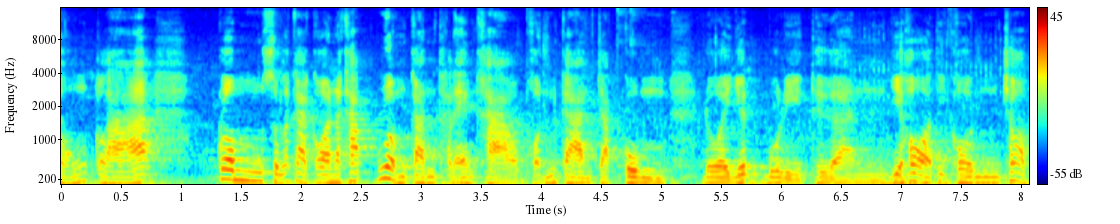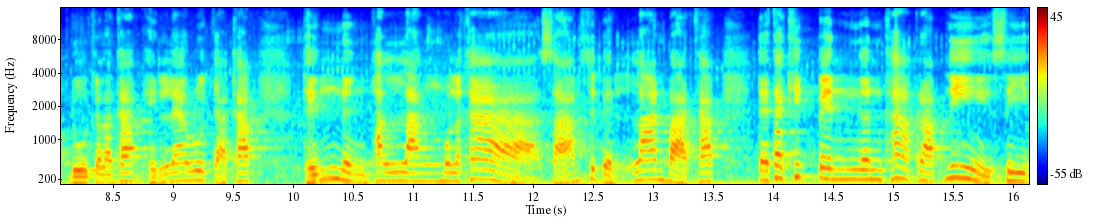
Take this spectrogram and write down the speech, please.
สงขลา กรมศุลกากรนะครับ ร่วมกันแถลงข่าวผลการจับกลุ่ม โดยยึดบุหรี่เถื่อน ยี่ห้อที่คนชอบดูดกันแล้วครับ เห็นแล้วรู้จักครับ ถึง 1,000 ลังมูลค่า 31 ล้านบาทครับ แต่ถ้าคิดเป็นเงินค่าปรับนี่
